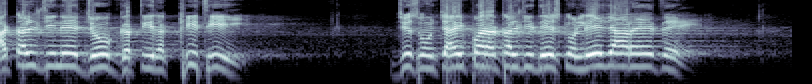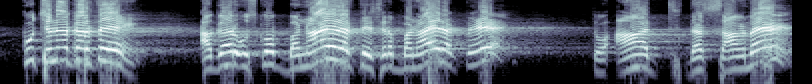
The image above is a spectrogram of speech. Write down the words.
अटल जी ने जो गति रखी थी, जिस ऊंचाई पर अटल जी देश को ले जा रहे थे, कुछ न करते, अगर उसको बनाए रखते, सिर्फ़ बनाए रखते तो आज 10 साल में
